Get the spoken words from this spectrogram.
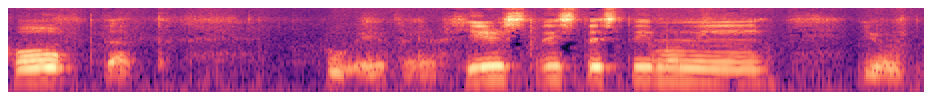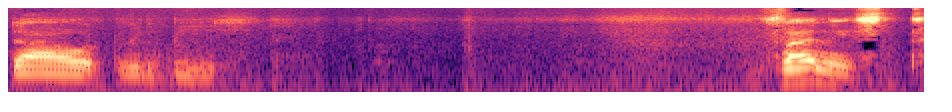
hope that whoever hears this testimony, your doubt will be vanished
